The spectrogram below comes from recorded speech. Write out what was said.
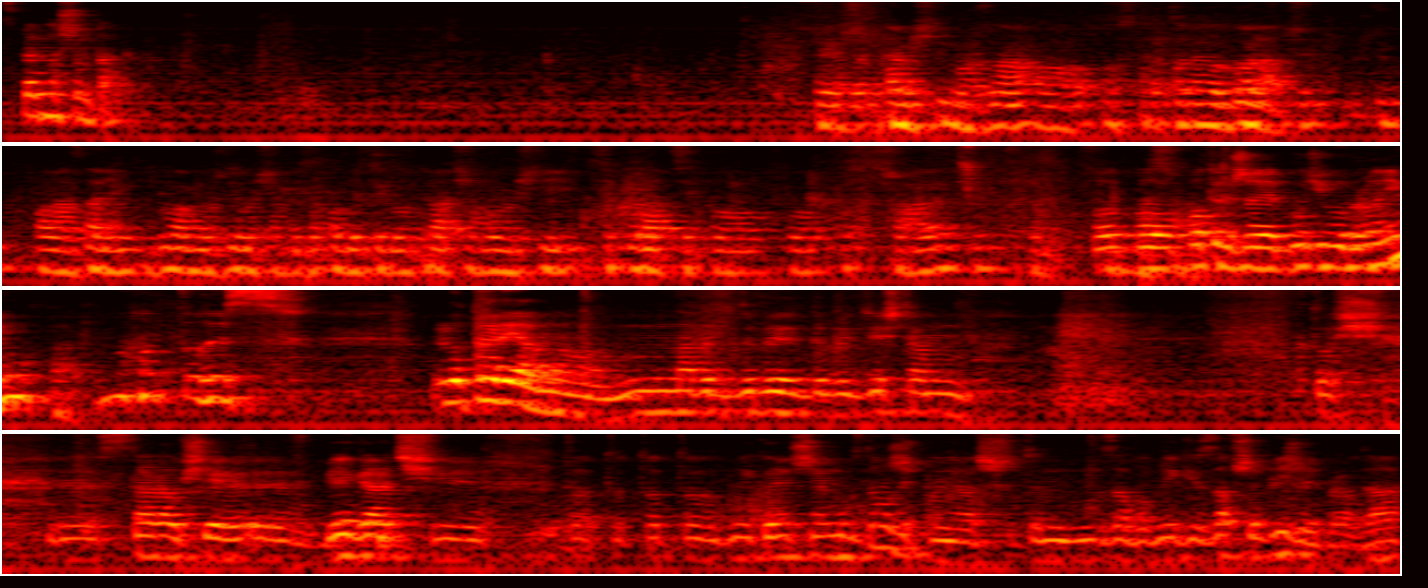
z pewnością tak. Jeszcze zapytam, jeśli można, o, o straconego gola. Czy, czy Pana zdaniem była możliwość, aby zapobiec jego utracie? Mam myśli sekurację po, po, po strzale? Czy, czy Po, po, po tym, że Budził obronił, Tak. no to jest loteria, no. Nawet gdyby, gdyby gdzieś tam ktoś e, starał się e, wbiegać, e, to, to, to, to niekoniecznie mógł zdążyć, ponieważ ten zawodnik jest zawsze bliżej, prawda?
